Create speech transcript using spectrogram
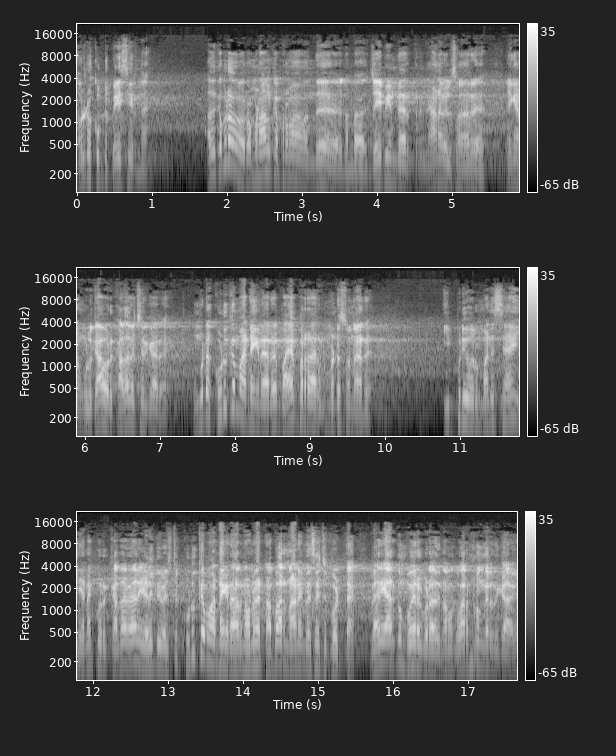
அவர்கிட்ட கூப்பிட்டு பேசியிருந்தேன். அதுக்கப்புறம் ரொம்ப நாளுக்கு அப்புறமா வந்து நம்ம ஜெய்பிஎம் டைரக்டர் ஞானவேல் சொன்னார் ஏங்க உங்களுக்காக ஒரு கதை வச்சிருக்காரு. உங்ககிட்ட கொடுக்க மாட்டேங்கிறாரு பயப்படுறாருன்னு மட்டும் சொன்னாரு. இப்படி ஒரு மனுஷன் எனக்கு ஒரு கதை வேற எழுதி வச்சுட்டு கொடுக்க மாட்டேங்கிறாருன்னு உடனே டபார் நானே மெசேஜ் போட்டேன் வேற யாருக்கும் போயிடக்கூடாது நமக்கு வரணுங்கிறதுக்காக.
